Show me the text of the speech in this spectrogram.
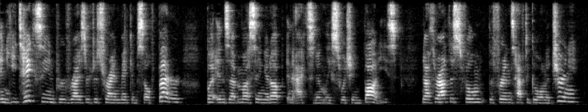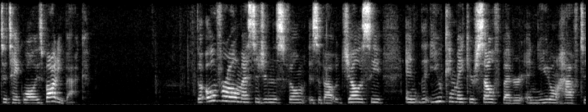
and he takes the Improverizer to try and make himself better, but ends up messing it up and accidentally switching bodies. Now, throughout this film, the friends have to go on a journey to take Wally's body back. The overall message in this film is about jealousy and that you can make yourself better and you don't have to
